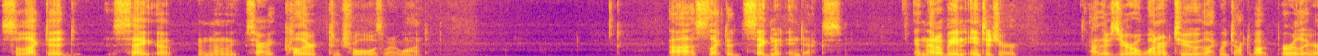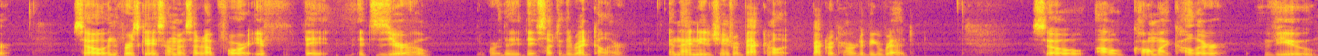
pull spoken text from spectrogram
selected say uh, no, sorry, color control is what I want. Uh, selected segment index. And that'll be an integer, either 0, 1, or 2, like we talked about earlier. So in the first case, I'm going to set it up for if they it's 0, or they, they selected the red color, and then I need to change my back color, background color to be red. So I'll call my color view,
